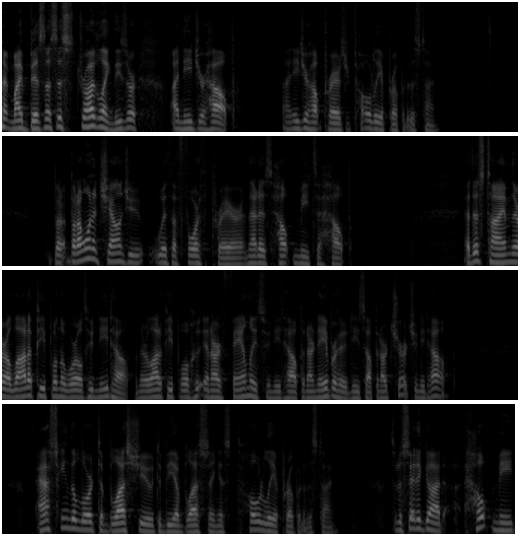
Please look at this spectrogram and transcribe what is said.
my, my business is struggling. These are, I need your help. I need your help prayers are totally appropriate at this time. But, but I want to challenge you with a fourth prayer, and that is help me to help. At this time, there are a lot of people in the world who need help, and there are a lot of people who, in our families who need help, in our neighborhood who needs help, in our church who need help. Asking the Lord to bless you to be a blessing is totally appropriate at this time. So to say to God, help me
